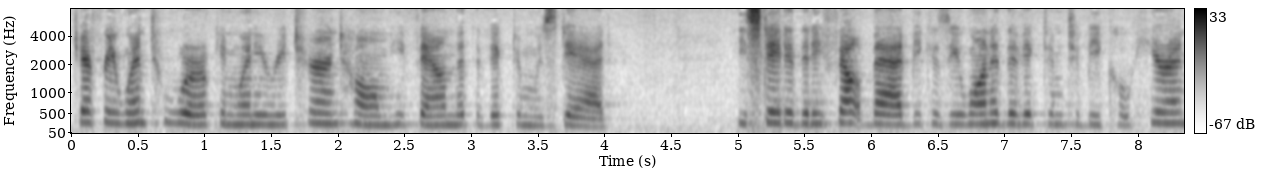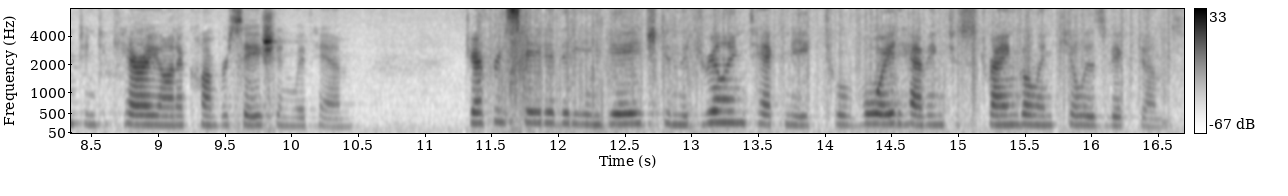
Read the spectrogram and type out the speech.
Jeffrey went to work, and when he returned home, he found that the victim was dead. He stated that he felt bad because he wanted the victim to be coherent and to carry on a conversation with him. Jeffrey stated that he engaged in the drilling technique to avoid having to strangle and kill his victims.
